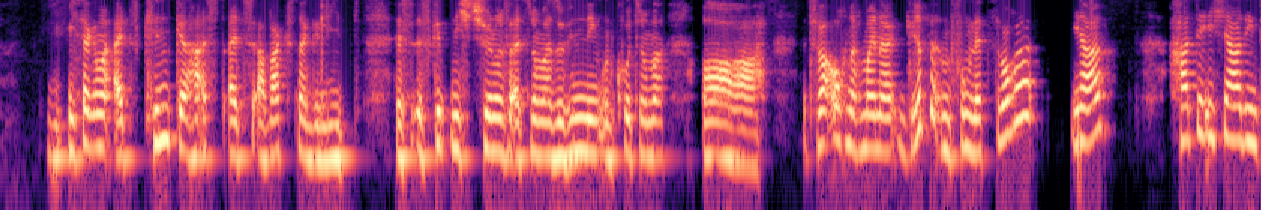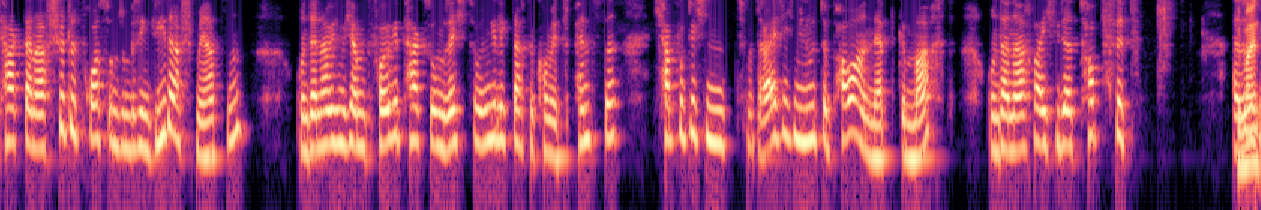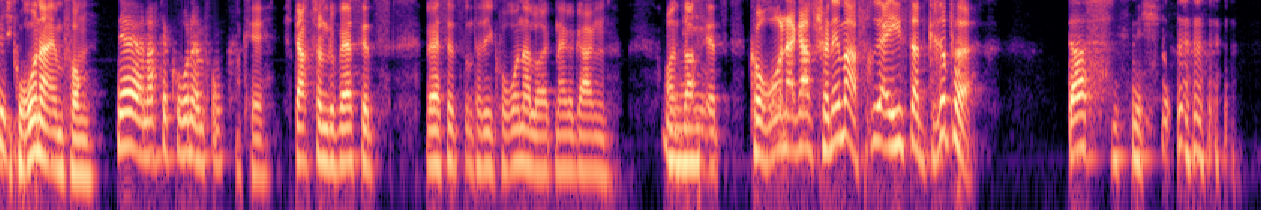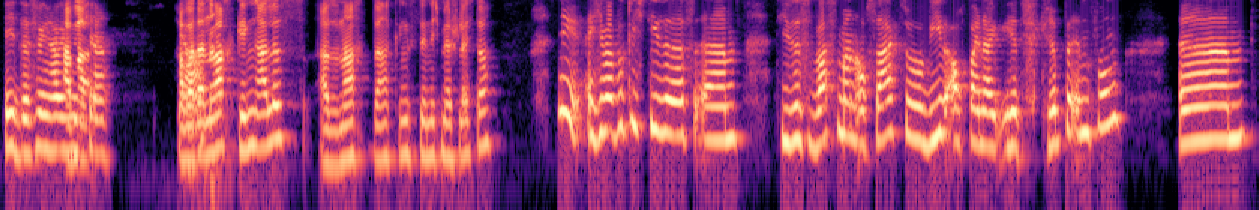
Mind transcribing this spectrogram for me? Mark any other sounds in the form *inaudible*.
Ich sage immer, als Kind gehasst, als Erwachsener geliebt. Es, es gibt nichts Schöneres, als nochmal so hinlegen und kurz nochmal, oh. Es war auch nach meiner Grippeimpfung letzte Woche, ja, hatte ich ja den Tag danach Schüttelfrost und so ein bisschen Gliederschmerzen. Und dann habe ich mich am Folgetag so um 16 Uhr hingelegt, dachte, komm, jetzt pennst du. Ich habe wirklich einen 30 Minuten Powernap gemacht und danach war ich wieder topfit. Du Also meinst die wirklich, Corona-Impfung? ja, ja, nach der Corona-Impfung. Okay. Ich dachte schon, du wärst jetzt, wärst jetzt unter die Corona-Leugner gegangen und Nee. sagst jetzt, Corona gab's schon immer, früher hieß das Grippe. Das nicht. *laughs* Deswegen habe ich Aber- mich ja. Aber Ja. danach ging alles, also nach, danach ging es dir nicht mehr schlechter? Nee, ich war wirklich dieses, ähm, dieses, was man auch sagt, so wie auch bei einer jetzt Grippeimpfung. Ähm,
